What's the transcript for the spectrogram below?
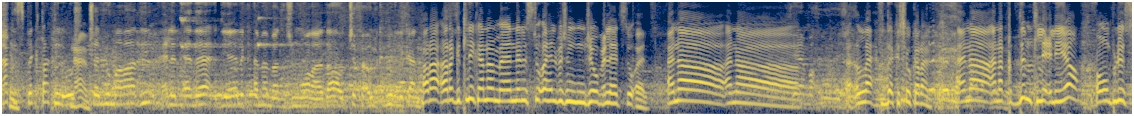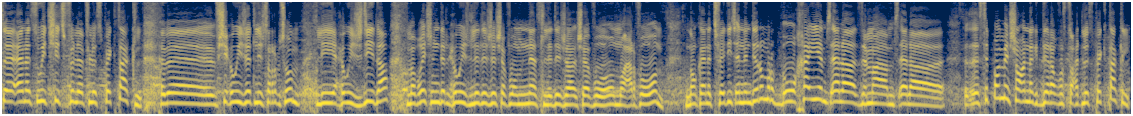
معك ال spectacle واش نعم. انت اليوم راضي على الأداء ديالك أمام هذا الجمهور هذا والتفاعل الكبير اللي كان. راه قلت لك أنا أنا لست أهل باش نجاوب على هذا السؤال. أنا أنا الله يحفظك شكرا. أنا أنا قدمت اللي عليا en plus أنا switch يت في, le spectacle في شي حويجات اللي جربتهم اللي هي حوايج جديدة. ما بغيتش ندير الحوايج اللي déjà شافوهم الناس اللي déjà شافوهم وعرفوهم. donc أنا تفاديت ان نديرهم. واخا هي مساله زعما مساله c'est pas méchant أنك ديرها في وسط واحد le spectacle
